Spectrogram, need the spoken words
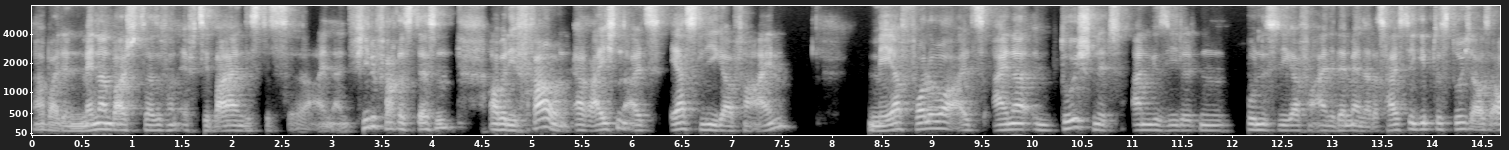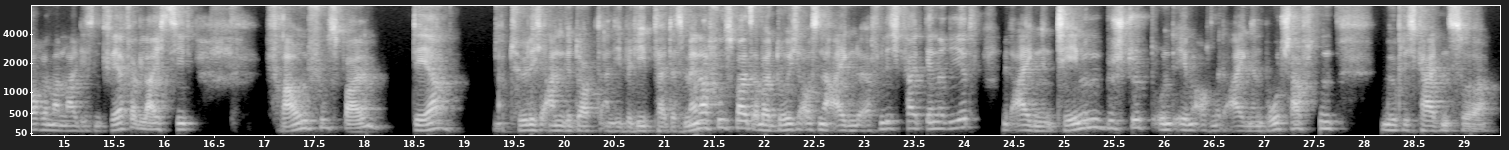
Ja, bei den Männern beispielsweise von FC Bayern ist das äh, ein, ein Vielfaches dessen. Aber die Frauen erreichen als Erstligaverein mehr Follower als einer im Durchschnitt angesiedelten Bundesliga-Vereine der Männer. Das heißt, hier gibt es durchaus auch, wenn man mal diesen Quervergleich zieht, Frauenfußball, der natürlich angedockt an die Beliebtheit des Männerfußballs, aber durchaus eine eigene Öffentlichkeit generiert, mit eigenen Themen bestückt und eben auch mit eigenen Botschaften, Möglichkeiten zur,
